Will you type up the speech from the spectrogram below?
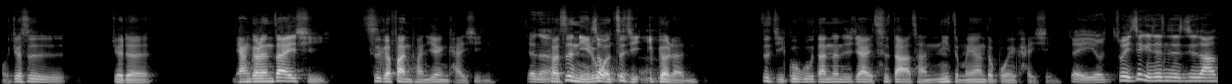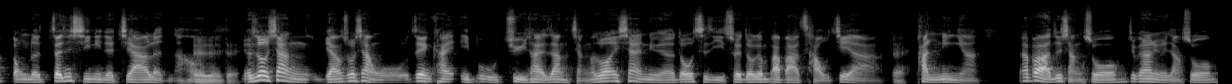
我就是觉得两个人在一起吃个饭团也很开心。真的。可是你如果自己一个人，自己孤孤单单在家里吃大餐，你怎么样都不会开心。对有，所以这个真的就是要懂得珍惜你的家人，然后对对对，有时候像，比方说像我之前看一部剧，他也这样讲，他说哎现在女儿都十几岁，都跟爸爸吵架啊，对，叛逆啊。那爸爸就想说，就跟他女儿讲说，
